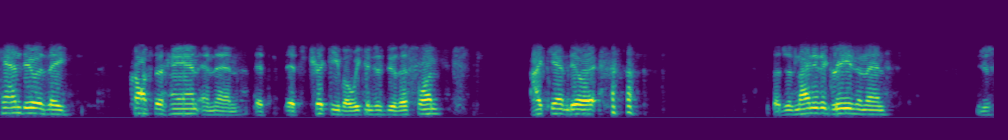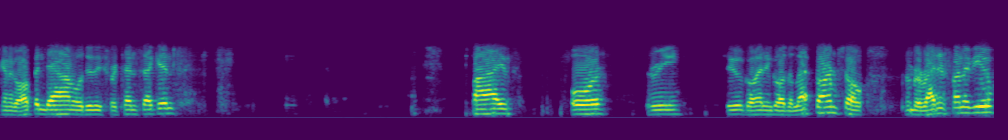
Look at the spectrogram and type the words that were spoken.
can do is they cross their hand and then it's, it's tricky, but we can just do this one. I can't do it. so just 90 degrees and then you're just gonna go up and down. We'll do these for 10 seconds. Five, four, three, two. Go ahead and go to the left arm. So remember right in front of you.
